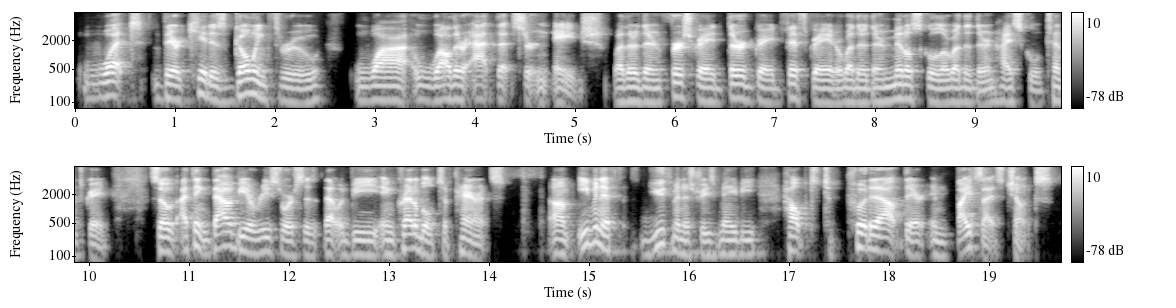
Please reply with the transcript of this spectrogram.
what their kid is going through while while they're at that certain age, whether they're in first grade, third grade, fifth grade, or whether they're in middle school or whether they're in high school, 10th grade. So I think that would be a resource that would be incredible to parents. Um, even if youth ministries maybe helped to put it out there in bite-sized chunks,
